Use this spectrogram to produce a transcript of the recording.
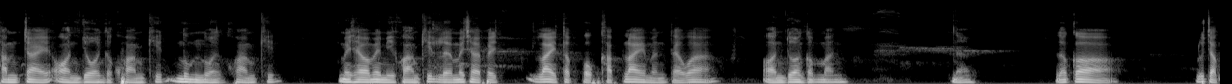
ทำใจอ่อนโยนกับความคิด นุ่มนวลกับความคิด ไม่ใช่ว่าไม่มีความคิดเลย ไม่ใช่ไปไล่ตะปบขับไล่มัน แต่ว่าอ่อนโยนกับมันนะแล้วก็รู้จัก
